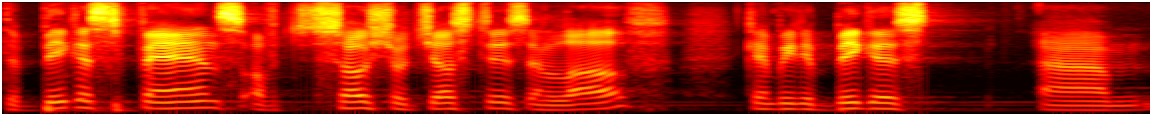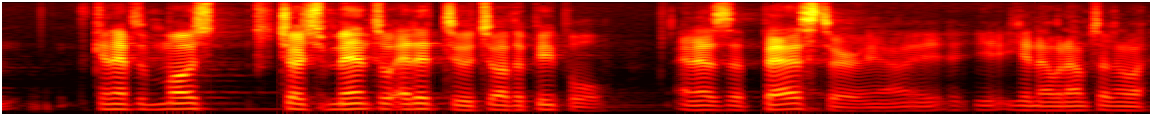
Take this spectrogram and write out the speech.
the biggest fans of social justice and love can be the biggest, um, can have the most judgmental attitude to other people and as a pastor, you know, you know what I'm talking about.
